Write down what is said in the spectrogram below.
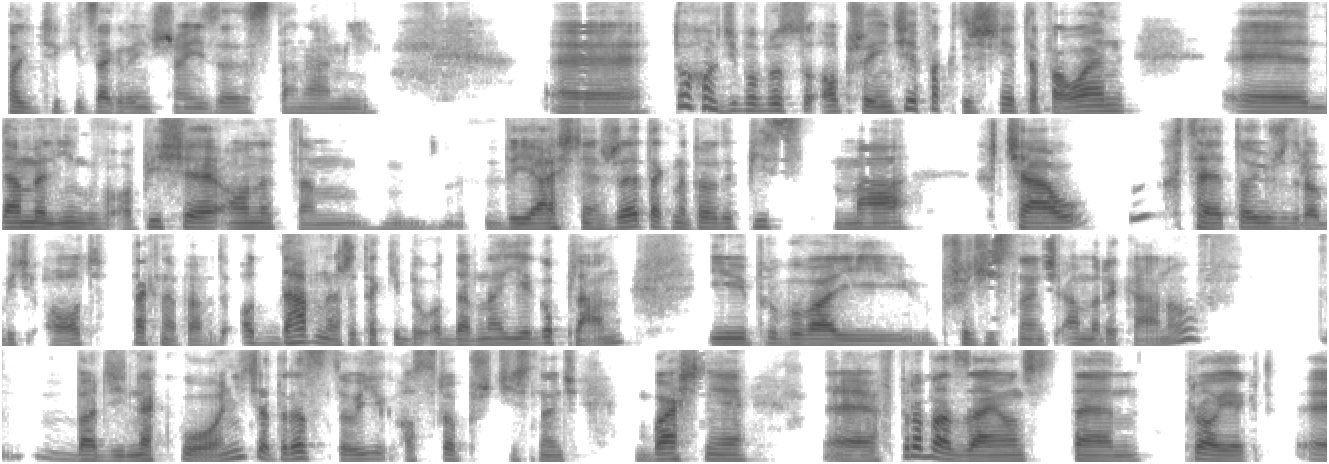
polityki zagranicznej ze Stanami. E, to chodzi po prostu o przejęcie faktycznie TVN Y, damy link w opisie. On tam wyjaśnia, że tak naprawdę PiS ma, chciał, chce to już zrobić od, tak naprawdę od dawna, że taki był od dawna jego plan i próbowali przycisnąć Amerykanów, bardziej nakłonić, a teraz chcą ich ostro przycisnąć właśnie e, wprowadzając ten projekt, e,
